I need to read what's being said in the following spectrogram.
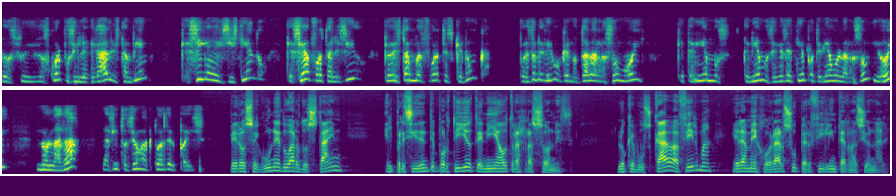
los, los cuerpos ilegales también, que siguen existiendo, que se han fortalecido, que hoy están más fuertes que nunca. Por eso le digo que nos da la razón hoy, que teníamos, teníamos en ese tiempo, teníamos la razón y hoy nos la da la situación actual del país. Pero según Eduardo Stein, el presidente Portillo tenía otras razones. Lo que buscaba, afirma, era mejorar su perfil internacional.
